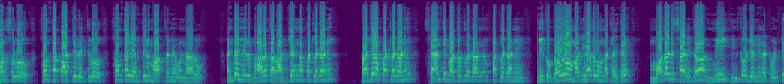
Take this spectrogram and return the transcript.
మనుషులు సొంత పార్టీ వ్యక్తులు సొంత ఎంపీలు మాత్రమే ఉన్నారు. అంటే మీరు భారత రాజ్యాంగం పట్ల కానీ ప్రజల పట్ల కానీ శాంతి భద్రతల కానీ పట్ల కానీ మీకు గౌరవ మర్యాదలు ఉన్నట్లయితే మొదటిసారిగా మీ ఇంట్లో జరిగినటువంటి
